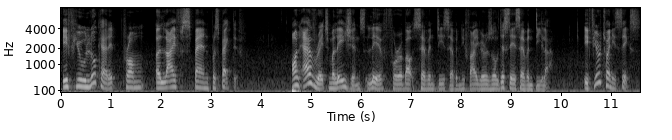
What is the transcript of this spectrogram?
if you look at it from a lifespan perspective. On average, Malaysians live for about 70, 75 years old. Just say 70 lah. If you're 26,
